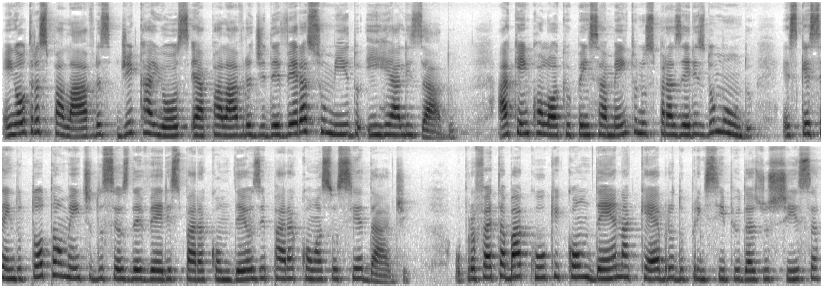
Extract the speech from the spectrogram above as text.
Em outras palavras, dikaios é a palavra de dever assumido e realizado. Há quem coloque o pensamento nos prazeres do mundo, esquecendo totalmente dos seus deveres para com Deus e para com a sociedade. O profeta Abacuque condena a quebra do princípio da justiça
